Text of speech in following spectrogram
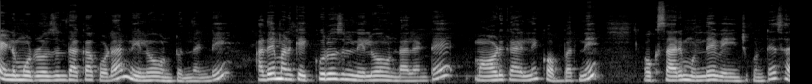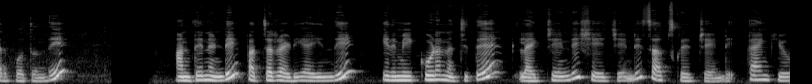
రెండు మూడు రోజుల దాకా కూడా నిల్వ ఉంటుందండి. అదే మనకి ఎక్కువ రోజులు నిల్వ ఉండాలంటే మామిడికాయలని కొబ్బరిని ఒకసారి ముందే వేయించుకుంటే సరిపోతుంది. అంతేనండి పచ్చడి రెడీ అయ్యింది. ఇది మీకు కూడా నచ్చితే లైక్ చేయండి షేర్ చేయండి సబ్స్క్రైబ్ చేయండి. Thank you.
